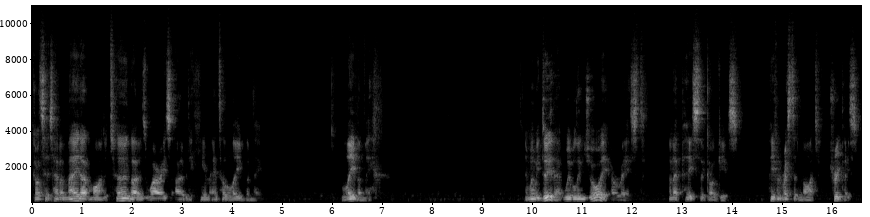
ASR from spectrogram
God says, have a made up mind to turn those worries over to Him and to leave them there. Leave them there. And when we do that, we will enjoy a rest and that peace that God gives. Even rest at night, true peace.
